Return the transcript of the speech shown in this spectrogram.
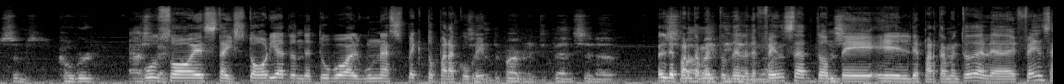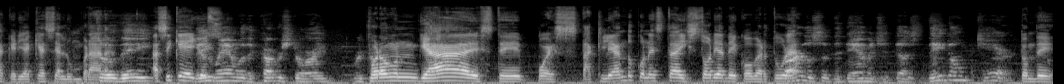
some covert aspect puso esta historia donde tuvo algún aspecto para cubrir El Departamento de la Defensa, donde el Departamento de la Defensa quería que se alumbrara. Así que ellos fueron ya, este, pues, tacleando con esta historia de cobertura, donde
